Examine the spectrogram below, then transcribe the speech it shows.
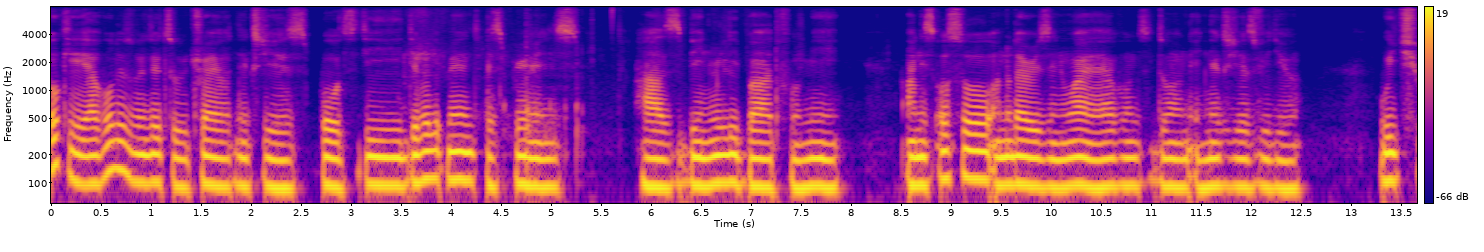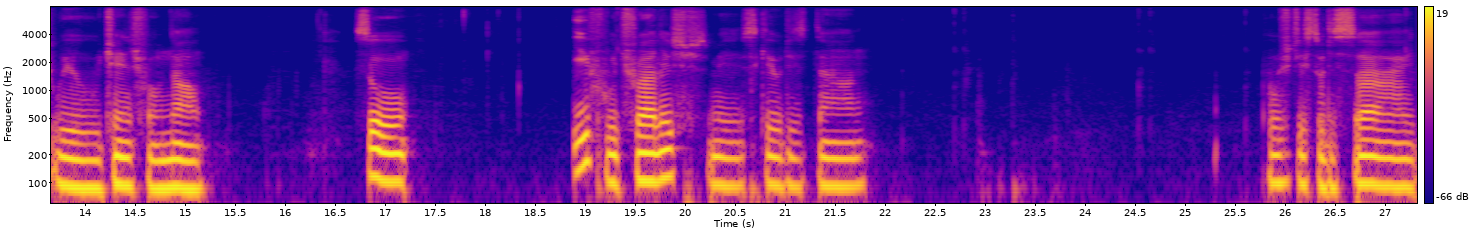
Okay, I've always wanted to try out Next.js, but the development experience has been really bad for me. And it's also another reason why I haven't done a Next.js video, which will change from now. So if we try, let me scale this down. Push this to the side.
